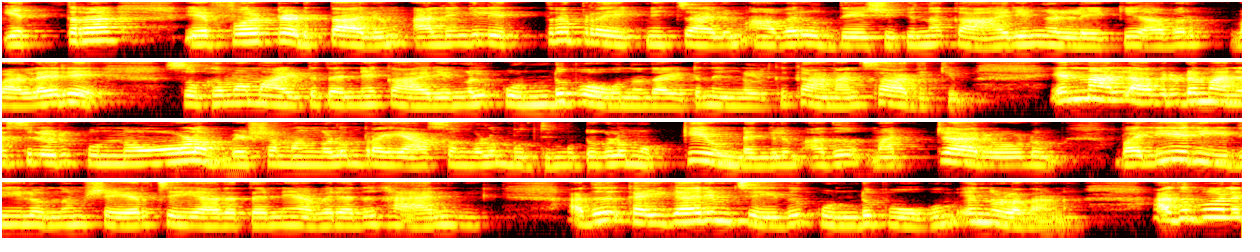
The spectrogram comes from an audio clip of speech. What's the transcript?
എത്ര എഫേർട്ട് എടുത്താലും അല്ലെങ്കിൽ എത്ര പ്രയത്നിച്ചാലും അവർ ഉദ്ദേശിക്കുന്ന കാര്യങ്ങളിലേക്ക് അവർ വളരെ സുഗമമായിട്ട് തന്നെ കാര്യങ്ങൾ കൊണ്ടുപോകുന്നതായിട്ട് നിങ്ങൾക്ക് കാണാൻ സാധിക്കും. എന്നാൽ അവരുടെ മനസ്സിലൊരു കുന്നോളം വിഷമങ്ങളും പ്രയാസങ്ങളും ബുദ്ധിമുട്ടുകളും ഒക്കെ ഉണ്ടെങ്കിലും അത് മറ്റാരോടും വലിയ രീതിയിലൊന്നും ഷെയർ ചെയ്യാതെ തന്നെ അവരത് ഹാൻഡ് അത് കൈകാര്യം ചെയ്ത് കൊണ്ടുപോകും എന്നുള്ളതാണ്. അതുപോലെ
